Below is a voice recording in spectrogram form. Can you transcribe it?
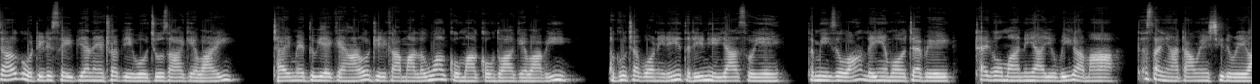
ခြားကိုတိတိစိတ်ပြန်လည်ထွက်ပြေးဖို့ကြိုးစားခဲ့ပါတယ်။ဒါပေမဲ့သူရဲ့ကံကတော့ဒီတစ်ခါမှလုံးဝကုန်မကုန်သွားခဲ့ပါပြီ။အခုထပ်ပေါ်နေတဲ့သတင်းတွေအရဆိုရင်သမီးဆိုကလေရင်ပေါ်တက်ပြီးထိုင်ကုန်မှာနေရာယူပြီးကမှသက်ဆိုင်ရာတာဝန်ရှိသူတွေက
